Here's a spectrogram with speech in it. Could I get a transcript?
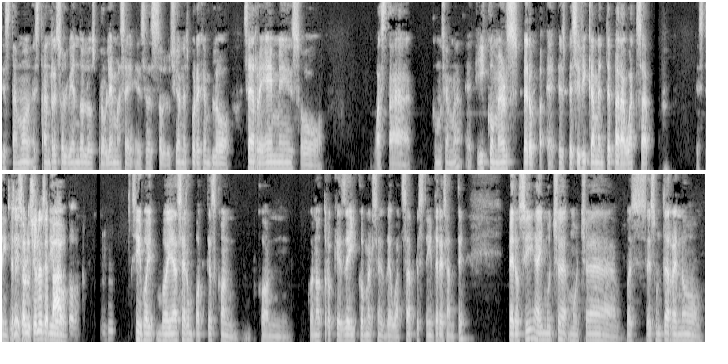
estamos, están resolviendo los problemas, eh, esas soluciones, por ejemplo, CRMs o, o hasta, ¿cómo se llama? Eh, e-commerce, pero eh, específicamente para WhatsApp. Este, sí, soluciones de pago, todo. Sí, voy, voy a hacer un podcast con, con, con otro que es de e-commerce de WhatsApp, está interesante. Pero sí, hay mucha, mucha, pues es un terreno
